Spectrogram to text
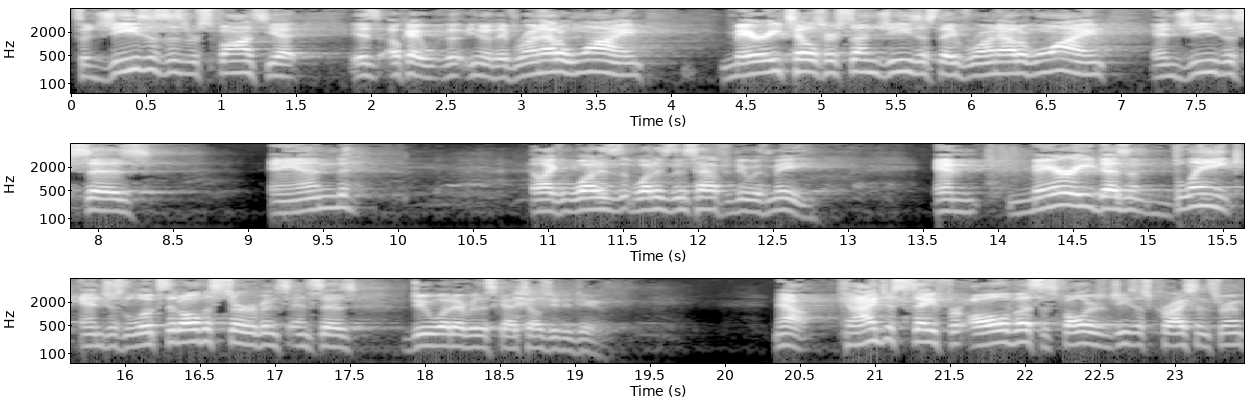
So Jesus' response yet is okay, you know, they've run out of wine. Mary tells her son Jesus they've run out of wine, and Jesus says, and? Like, what, is, what does this have to do with me? And Mary doesn't blink and just looks at all the servants and says, do whatever this guy tells you to do. Now, can I just say for all of us as followers of Jesus Christ in this room,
